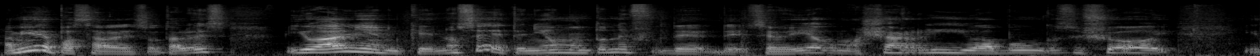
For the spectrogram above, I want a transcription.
a mí me pasaba eso. Tal vez iba alguien que, no sé, tenía un montón de. de- de- se veía como allá arriba, pum, qué sé yo. Y, y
